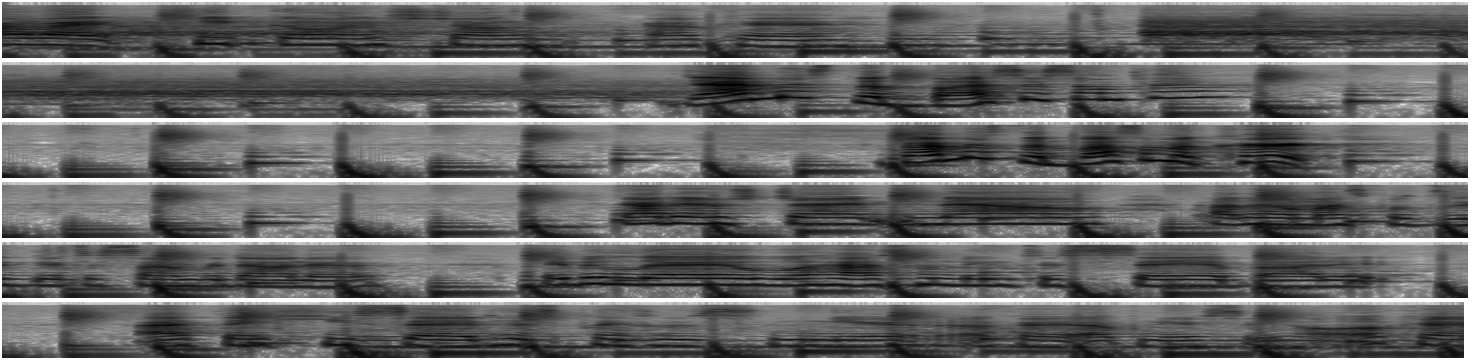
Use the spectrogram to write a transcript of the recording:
Alright, keep going strong. Okay. Did I miss the bus or something? If I missed the bus, I'm a Kirk. Goddamn strike. Now, how the hell am I supposed to get to San Bernardino? Maybe Larry will have something to say about it. I think he said his place was near, okay, up near City Hall. Okay.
